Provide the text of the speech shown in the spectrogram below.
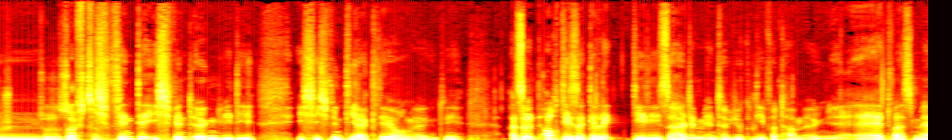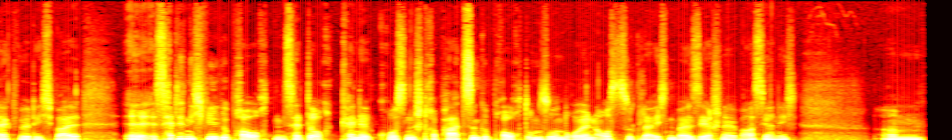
Du, Hm. du seufzt. Ich finde, ich finde irgendwie die, ich, ich finde die Erklärung irgendwie, also auch diese, die, die sie halt im Interview geliefert haben, etwas merkwürdig, weil äh, es hätte nicht viel gebraucht und es hätte auch keine großen Strapazen gebraucht, um so ein Rollen auszugleichen, weil sehr schnell war es ja nicht. Ähm,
